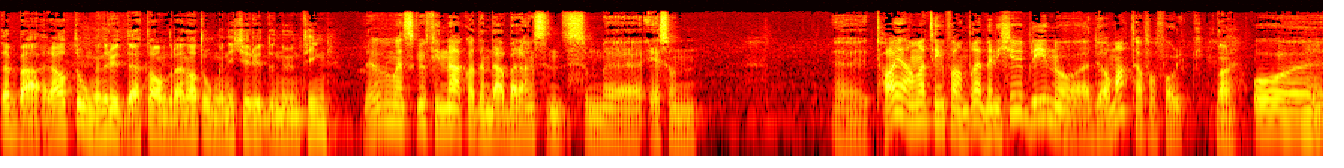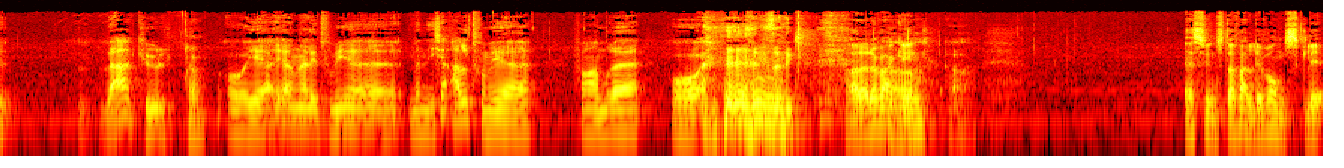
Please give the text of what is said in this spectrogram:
Det er bedre at ungen rydder etter andre enn at ungen ikke rydder noen ting. Det er vanskelig å finne akkurat den der balansen som eh, er sånn eh, Ta gjerne ting for andre, men ikke bli noe dørmatta for folk. Nei. Og mm. vær kul. Ja. Og gjør gjerne litt for mye, men ikke altfor mye for andre. Og Her er det vegging. Ja. Jeg syns det er veldig vanskelig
